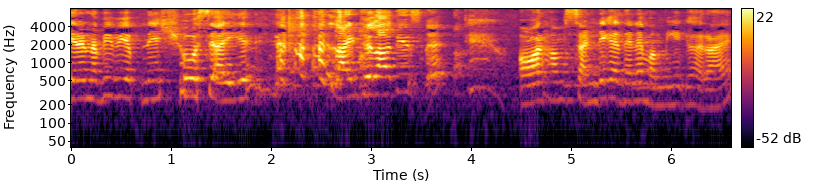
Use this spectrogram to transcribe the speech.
किरण अभी भी अपने शो से आई है। लाइट जला दी इसने और हम संडे का दिन है मम्मी के घर आए।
